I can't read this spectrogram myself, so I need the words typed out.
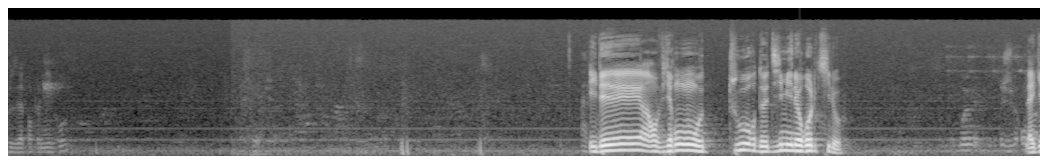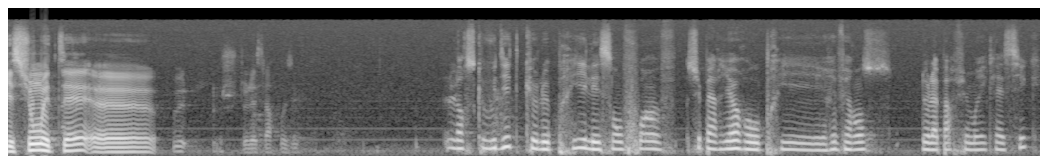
Je vous apporte le micro. Il est environ autour de 10 000 euros le kilo. La question était. je te laisse la reposer. Lorsque vous dites que le prix est 100 fois supérieur au prix référence de la parfumerie classique,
